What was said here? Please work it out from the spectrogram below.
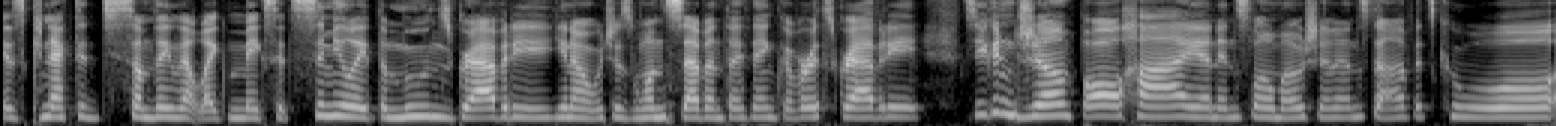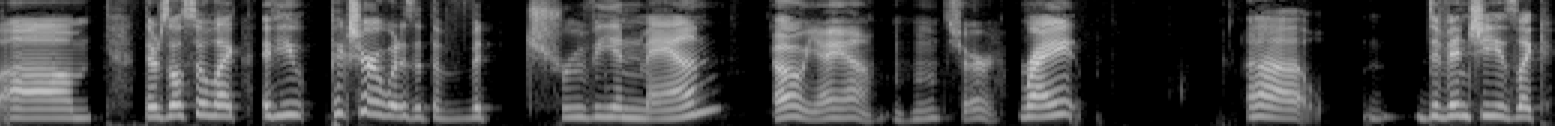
is connected to something that like makes it simulate the moon's gravity. You know, which is one seventh, I think, of Earth's gravity. So you can jump all high and in slow motion and stuff. It's cool. Um, there's also like if you picture what is it, the Vitruvian Man? oh yeah, yeah, mm-hmm, sure. right? Uh Da Vinci is like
